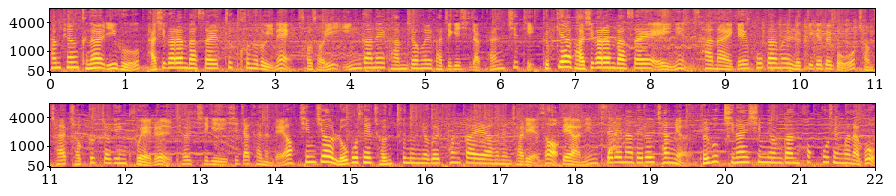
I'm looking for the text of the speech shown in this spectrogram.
한편 그날 이후 바시가란 박사의 특훈으로 인해 서서히 인간의 감정을 가지기 시작한 치티. 급기야 바시가란 박사의 애인인 사나에게 호감을 느끼게 되고 점차 적극적인 구애를 펼치기 시작하는데요. 심지어 로봇의 전투 능력을 평가해야 하는 자리에서 때 아닌 세레나데를 장면. 결국 지난 10년간 헛고생만 하고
